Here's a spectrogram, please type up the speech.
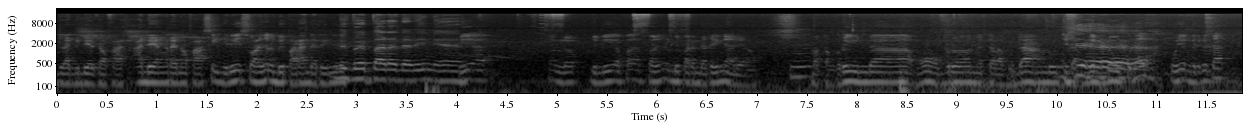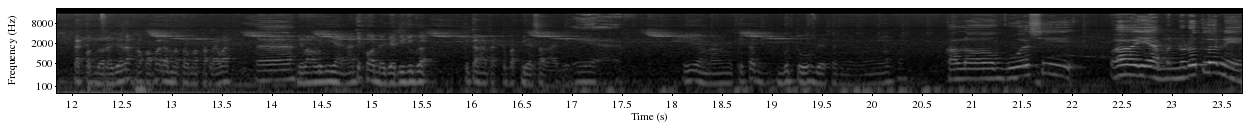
lagi direnovasi ada yang renovasi jadi suaranya lebih parah dari ini. Lebih parah dari ini ya. Iya. Jadi apa suaranya lebih parah dari ini ada yang Hmm. motong gerinda ngobrol nyetel lagu dangdut tidak gendut udah lah. Jadi kita tek outdoor aja lah nggak apa-apa ada motor-motor lewat. Nah dimaklumi ya nanti kalau udah jadi juga kita ngetek tempat biasa lagi. Iya. Iya emang kita butuh biasanya kalau gue sih oh iya menurut lo nih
